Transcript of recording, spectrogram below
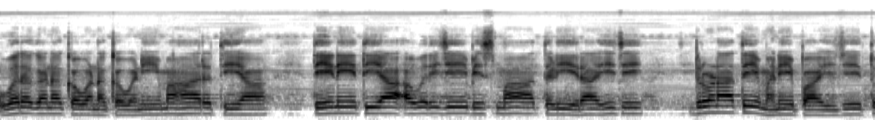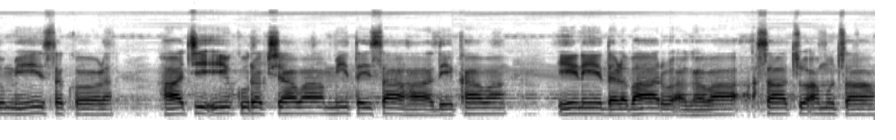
वरगण कवन कवणी महारथिया। तेने तिया अवरिजे भीष्मा तळी राहिजे द्रोणा ते म्हणे पाहिजे तुम्ही सकळ हाची एकू रक्षावा मी तैसा हा देखावा. येणे दळभार अघवा असाचु अमुचा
